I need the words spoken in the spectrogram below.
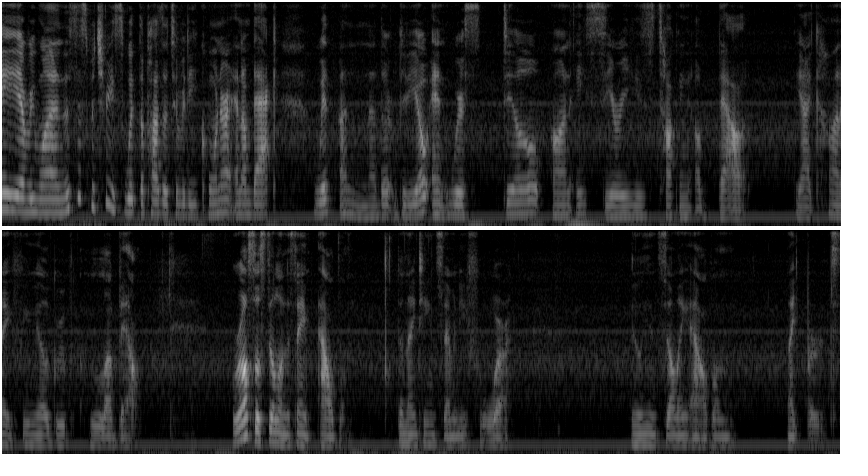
Hey everyone, this is Patrice with the Positivity Corner, and I'm back with another video. And we're still on a series talking about the iconic female group LaBelle. We're also still on the same album, the 1974 million selling album, Nightbirds.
